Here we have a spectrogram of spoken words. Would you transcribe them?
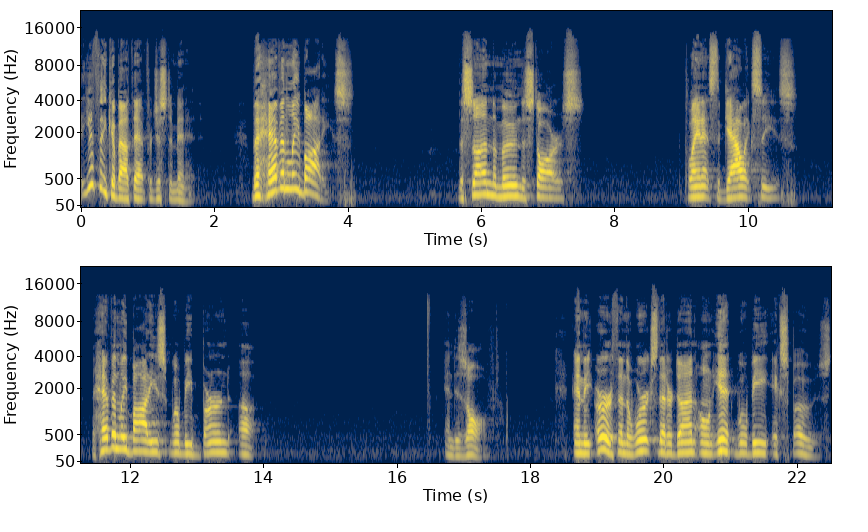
you think about that for just a minute. The heavenly bodies, the sun, the moon, the stars, planets, the galaxies, the heavenly bodies will be burned up and dissolved. And the earth and the works that are done on it will be exposed.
